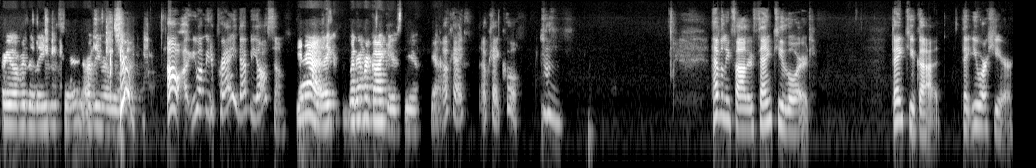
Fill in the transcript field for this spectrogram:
pray over the ladies here? Or be really sure. Oh, you want me to pray? That'd be awesome. Yeah, like whatever God gives you. Yeah. Okay. Okay. Cool. Heavenly Father, thank you, Lord. Thank you, God, that you are here.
